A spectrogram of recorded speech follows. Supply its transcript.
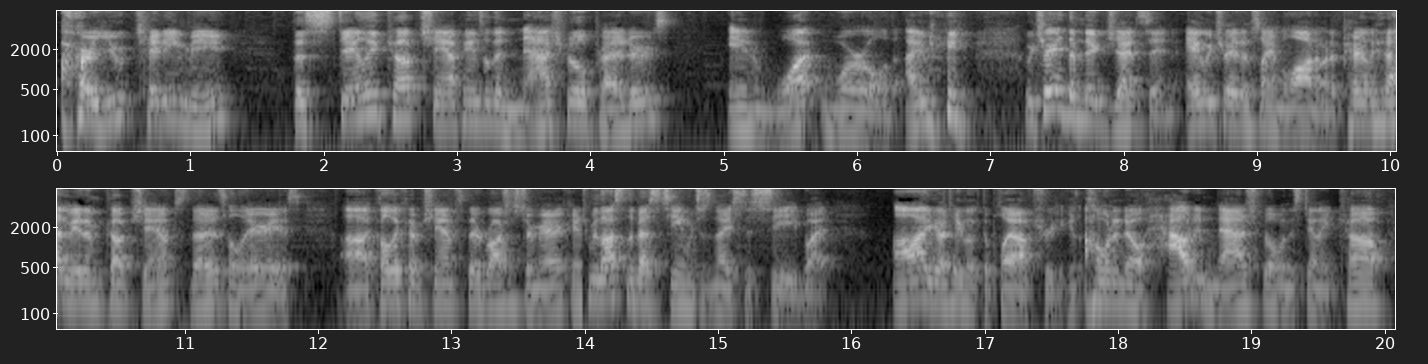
Are you kidding me? The Stanley Cup champions are the Nashville Predators? In what world? I mean, we traded them Nick Jensen, and we traded them Sonny Milano, and apparently that made them Cup champs. That is hilarious. Uh, Calder Cup champs, they're Rochester Americans. We lost the best team, which is nice to see, but I gotta take a look at the playoff tree because I want to know how did Nashville win the Stanley Cup?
